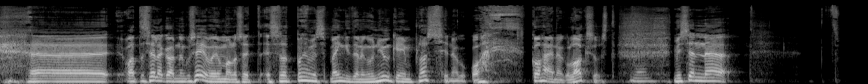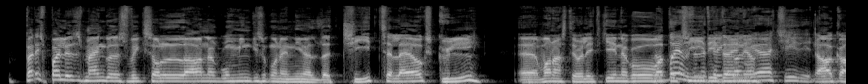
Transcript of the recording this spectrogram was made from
äh, vaata, sellega on nagu see võimalus, et sa saad põhimõtteliselt mängida nagu New Game plussi nagu kohe, kohe nagu laksust, mis on äh, päris paljudes mängudes võiks olla nagu mingisugune nii-öelda cheat selle jaoks küll. Eh, vanasti olidki nagu no, vaata cheat'id onju, aga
